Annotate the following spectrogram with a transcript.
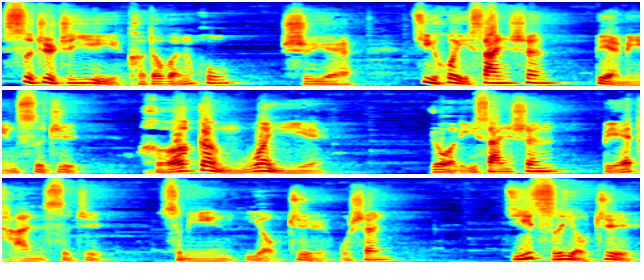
四智之意，可得闻乎？”师曰：“既会三身，便明四智，何更问耶？若离三身，别谈四智，此名有智无身。即此有智。”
